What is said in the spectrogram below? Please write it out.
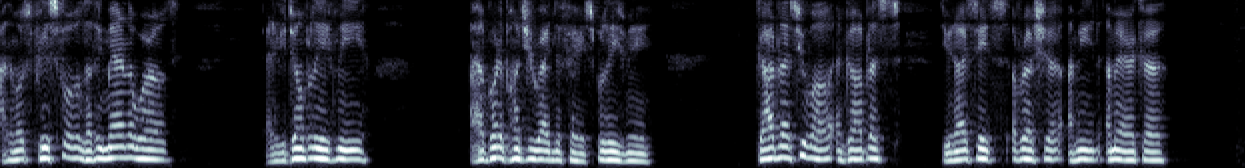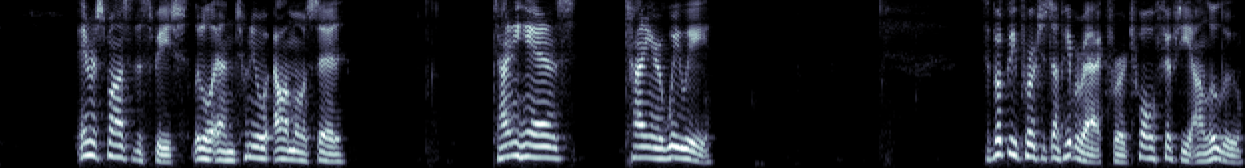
I'm the most peaceful, loving man in the world. And if you don't believe me, I'm going to punch you right in the face, believe me. God bless you all, and God bless the United States of Russia, I mean, America. In response to the speech, little Antonio Alamo said, Tiny hands, tinier wee wee. The book can be purchased on paperback for $12.50 on Lulu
